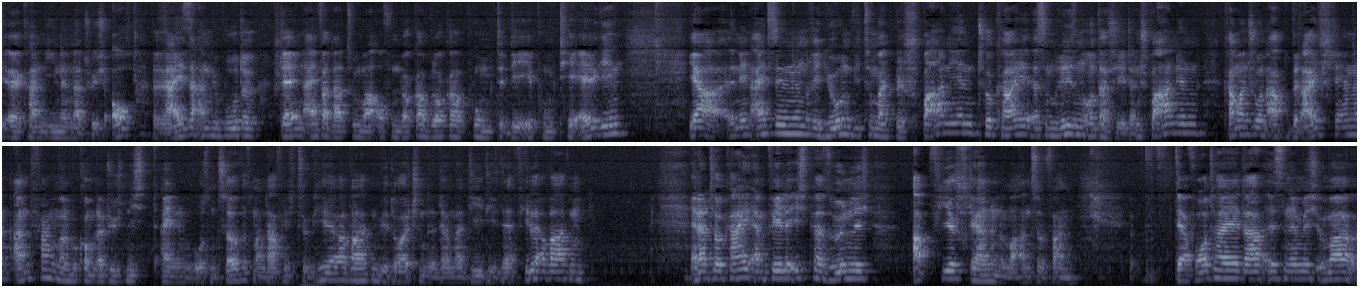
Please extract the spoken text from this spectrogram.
äh, kann Ihnen natürlich auch Reiseangebote stellen. Einfach dazu mal auf lockerblocker.de.tl gehen. Ja, in den einzelnen Regionen wie zum Beispiel Spanien, Türkei ist ein Riesenunterschied. In Spanien kann man schon ab drei Sternen anfangen. Man bekommt natürlich nicht einen großen Service, man darf nicht zu viel erwarten. Wir Deutschen sind immer die, die sehr viel erwarten. In der Türkei empfehle ich persönlich ab vier Sternen immer anzufangen. Der Vorteil da ist nämlich immer,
